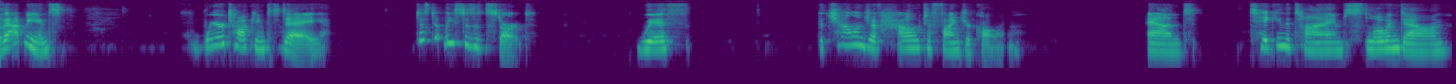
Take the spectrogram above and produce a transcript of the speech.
that means we're talking today, just at least as a start, with the challenge of how to find your calling and taking the time, slowing down,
